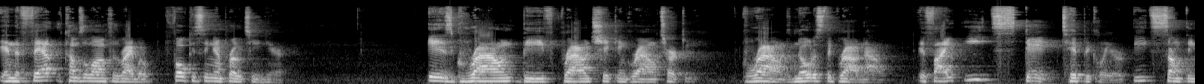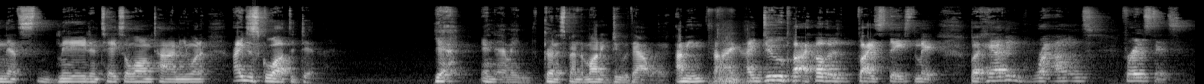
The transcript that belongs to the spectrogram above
and the fat that comes along for the ride, but focusing on protein here, is ground beef, ground chicken, ground turkey. Ground. Notice the ground. Now, if I eat steak typically, or eat something that's made and takes a long time, and you want to, I just go out to dinner. Yeah, and I mean, gonna spend the money, do it that way. I mean, I, I do buy other buy steaks to make, but having ground, for instance,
